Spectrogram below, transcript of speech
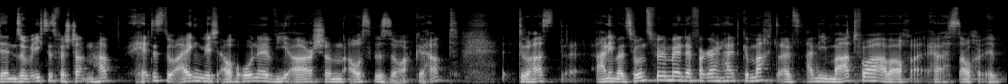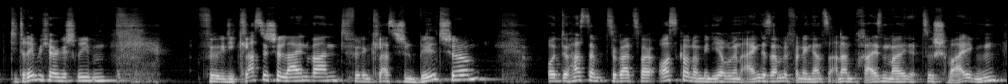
Denn so wie ich das verstanden habe, hättest du eigentlich auch ohne VR schon ausgesorgt gehabt. Du hast Animationsfilme in der Vergangenheit gemacht als Animator, aber auch hast auch äh, die Drehbücher geschrieben für die klassische Leinwand, für den klassischen Bildschirm. Und du hast damit sogar zwei Oscar-Nominierungen eingesammelt, von den ganzen anderen Preisen mal zu schweigen.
